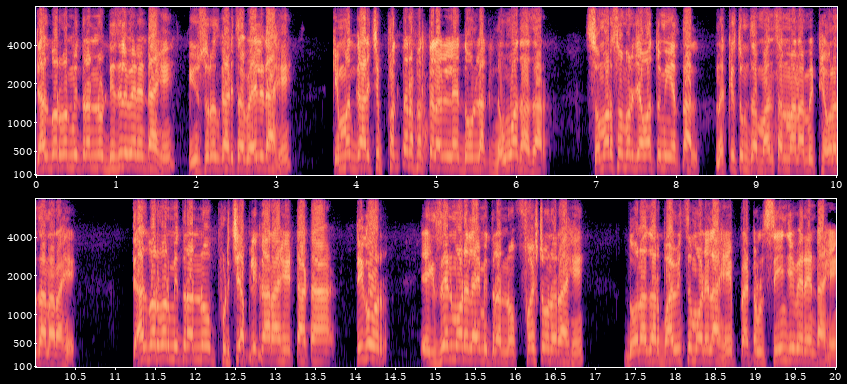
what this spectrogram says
त्याचबरोबर मित्रांनो डिझेल वेरियंट आहे. इन्शुरन्स गाडीचा व्हॅलिड आहे. किंमत गाडीची फक्त ना फक्त लावलेली आहे दोन लाख नव्वद हजार. समोर समोर जेव्हा तुम्ही येताल नक्कीच तुमचा मान सन्मान आम्ही ठेवला जाणार आहे. त्याचबरोबर मित्रांनो पुढची आपली कार आहे टाटा टिगोर. एक्झेन मॉडेल आहे मित्रांनो फर्स्ट ओनर आहे. दोन हजार बावीसचं मॉडेल आहे पेट्रोल सीएनजी वेरियंट आहे.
